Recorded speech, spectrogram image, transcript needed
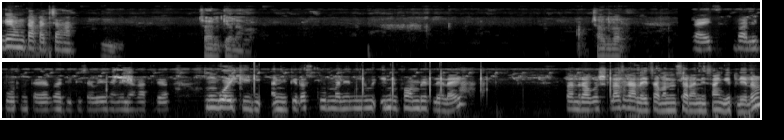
घेऊन टाका चहा. छान केला बा. छान राईस डॉली पूर्ण तयार झाली. तिच्या वेण्या वेण्या घातल्या. अंघोळ केली. आणि तिला स्कूलमध्ये न्यू युनिफॉर्म भेटलेला आहे. पंधरा ऑगस्टलाच घालायचा म्हणून सरांनी सांगितलेलं.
